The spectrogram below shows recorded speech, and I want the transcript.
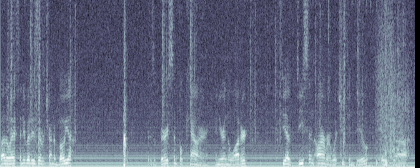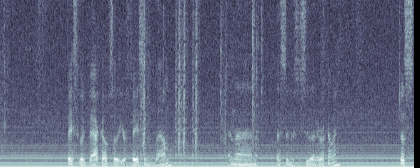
By the way, if anybody's ever trying to bow you, there's a very simple counter, and you're in the water. If you have decent armor, what you can do is uh, basically back up so that you're facing them, and then as soon as you see that arrow coming, just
